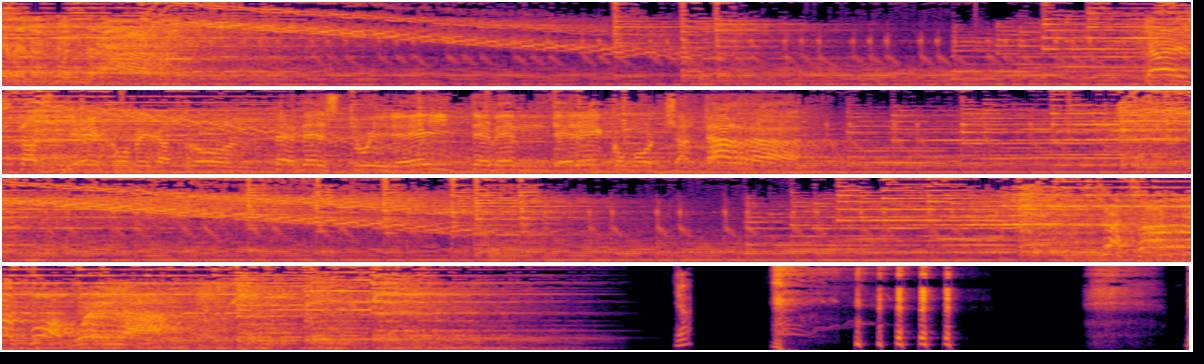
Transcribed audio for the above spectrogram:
me. Ya estás viejo, Megatron. Te destruiré y te venderé como chatarra. ¡Chatarra tu abuela!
